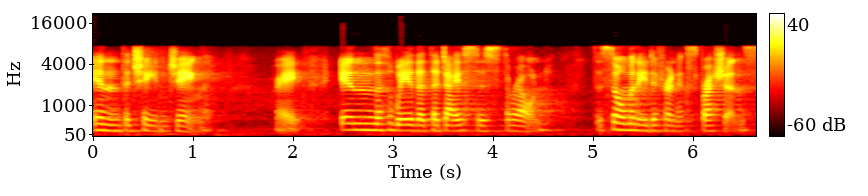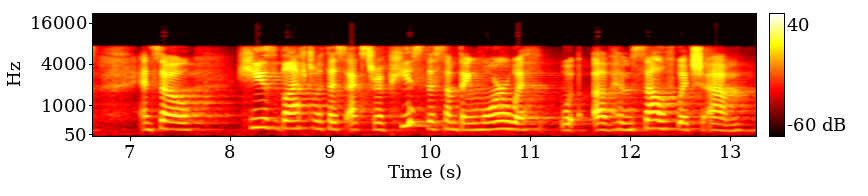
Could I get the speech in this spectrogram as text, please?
in the changing, right? In the way that the dice is thrown. There's so many different expressions. And so he's left with this extra piece, this something more with of himself, which um,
